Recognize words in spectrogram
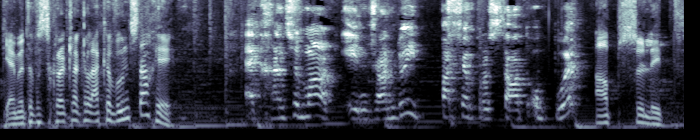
Jy moet 'n verskriklike lekker Woensdag hê. Ek gaan so maak en Jean Louis pas jou prostaat op hoor. Absoluut.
